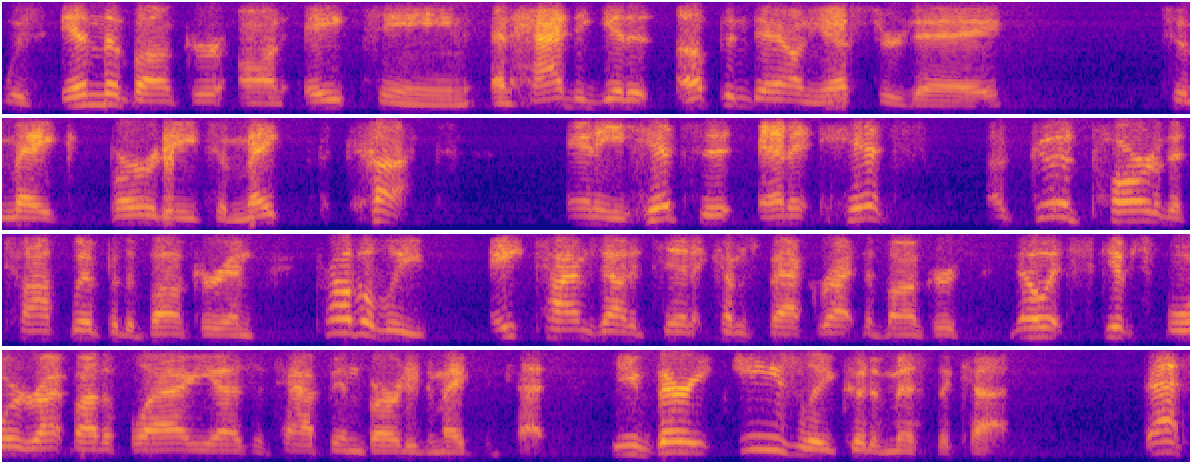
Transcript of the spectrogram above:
was in the bunker on 18 and had to get it up and down yesterday to make birdie, to make the cut. And he hits it, and it hits a good part of the top lip of the bunker, and probably eight times out of ten, it comes back right in the bunker. No, it skips forward right by the flag. He has a tap in birdie to make the cut. He very easily could have missed the cut. That's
